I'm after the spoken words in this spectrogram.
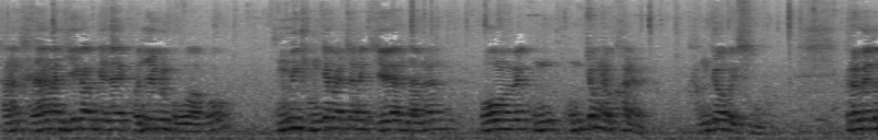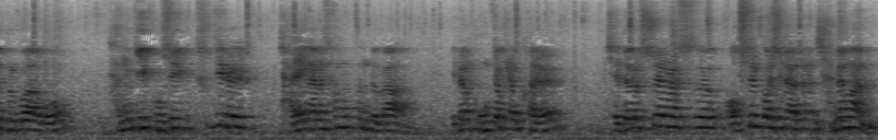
저는 다양한 이해관계자의 권익을 보호하고 국민 경제 발전에 기여한다는 보험업의 공, 적 역할을 강조하고 있습니다. 그럼에도 불구하고 단기 고수익 투기를 자행하는 사모펀드가 이런 공적 역할을 제대로 수행할 수 없을 것이라는 자명한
